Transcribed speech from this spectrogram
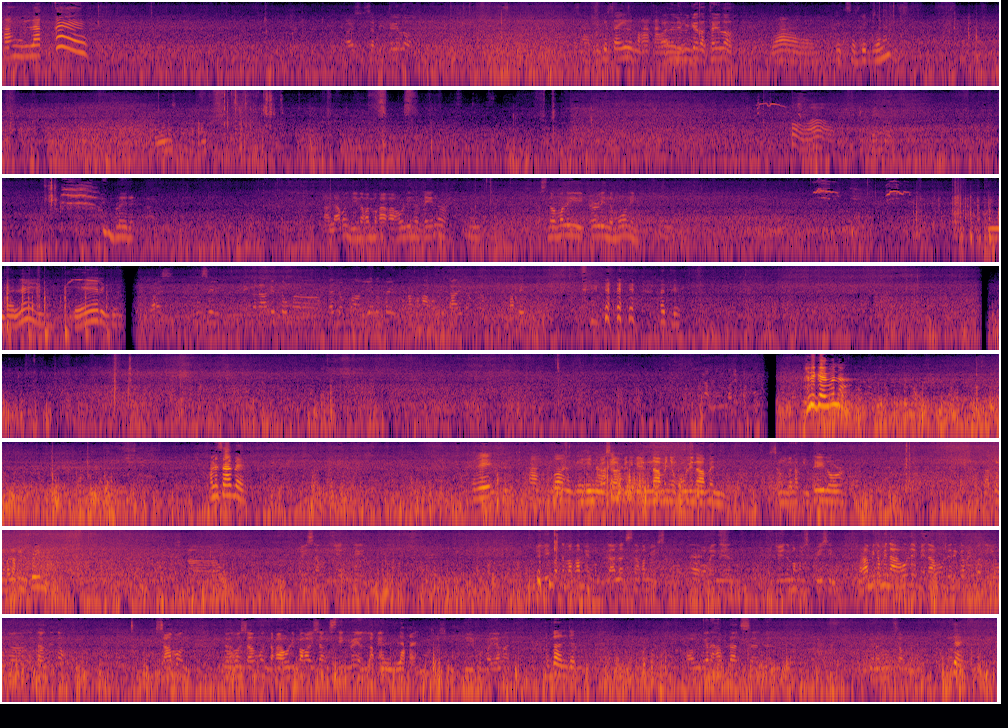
ang laki. Sabi ko sa'yo, Finally, we get a tail. oh. Wow, it's a big one. eh? Oh, wow. Big bladed. Kala ko hindi na kami makakahuli ng Taylor. Mm. Kasi normally early in the morning. Ang galing. Very good. Guys, kasi tingnan natin itong head of uh, yellowtail. Baka makahuli tayo ng uh, matin. Ate. Wala, mga mali pa. Haligay mo na. Sabi? Sabi, ah, po, naghihinain. Kasi uh, binigyan namin yung huli namin. Isang malaking Taylor. Tatlong malaking brim. Uh, isang yellowtail. Lilipat naman kami, maglalans na kami. So, okay na yan. Enjoy naman kami sa fishing. Marami kami nahuli. May nahuli rin kami, pati yung uh, tawag dito. Salmon. Dalawang salmon. Nakahuli pa ako isang stingray. Ang laki. Ang laki. Hindi ko mayangan. Aba, ang ganda. Uh, we're gonna have lunch and then we're gonna move somewhere. Yan.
